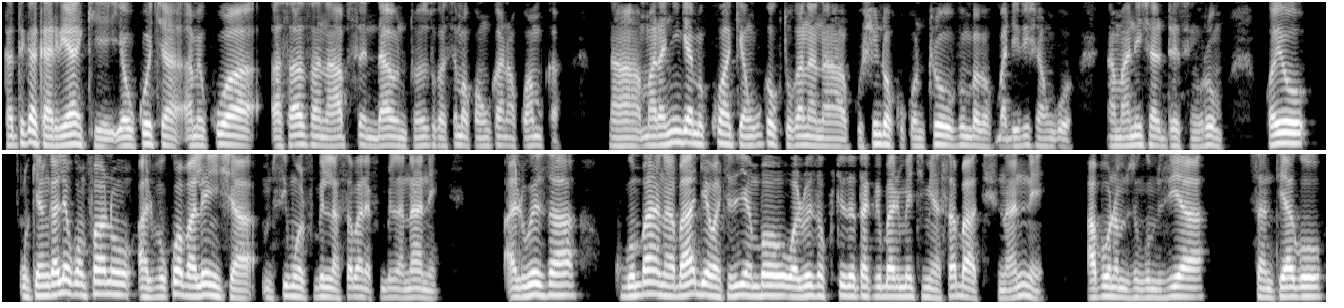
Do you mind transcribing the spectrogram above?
katika kari yake ya ukocha amekuwa sasa na ups and down, tunaweza tukasema kuanguka na kuamka, na mara nyingi amekuwa akianguka kutokana na kushindwa kucontrol vyumba vya kubadilisha nguo, namaanisha dressing room. Kwa hiyo ukiangalia kwa mfano alivyokuwa Valencia msimu wa elfu mbili na saba na elfu mbili na nane aliweza kugombana na baadhi ya wachezaji ambao waliweza kucheza takriban mechi mia saba tisini na nne hapo unamzungumzia Santiago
